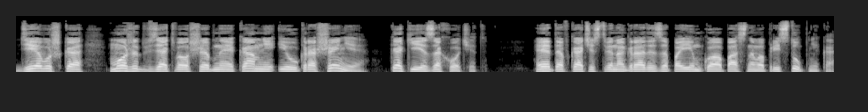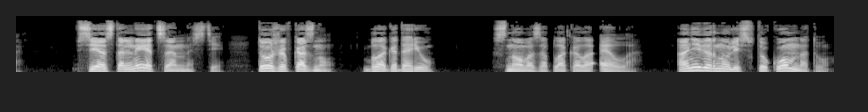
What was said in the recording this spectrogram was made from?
Девушка может взять волшебные камни и украшения, какие захочет. Это в качестве награды за поимку опасного преступника. Все остальные ценности тоже в казну. Благодарю. Снова заплакала Элла. Они вернулись в ту комнату.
